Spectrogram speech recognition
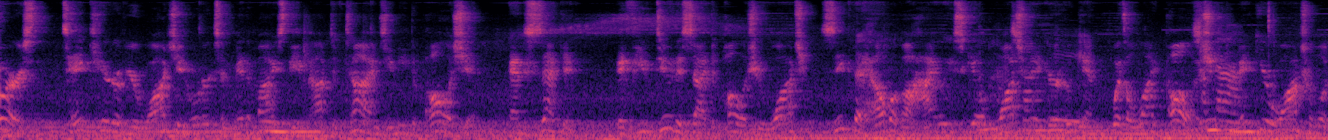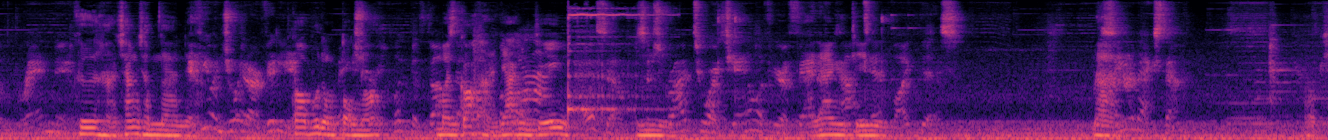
first, take care of your watch in order to minimize the amount of times you need to polish it. And second, If you do decide to polish your watch, seek the help of a highly skilled watchmaker who can, with a light polish, make your watch look brand new. คือหาช่างชำนาญเนี่ย If you enjoyed our video, ก็พูดตรงๆ make เนาะ sure to click the มัน thumbs ก็ up หา button ยาก below. จริง Also, subscribe to our channel if you're a fan of หายากจริง content like this. ๆนะ See you next time. โอเค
